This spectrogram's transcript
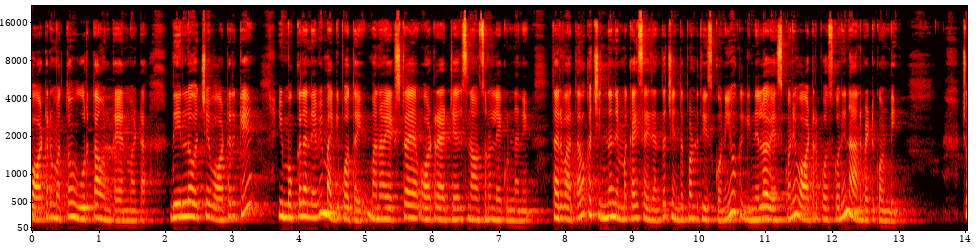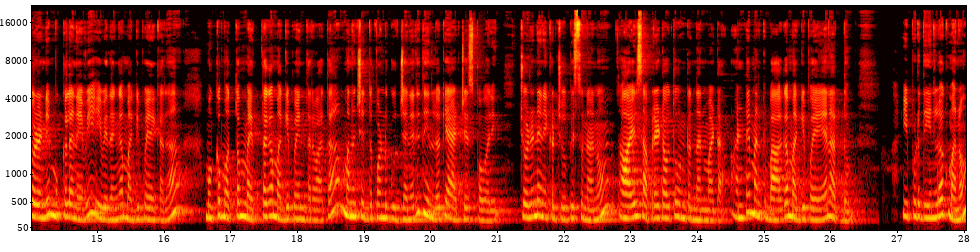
వాటర్ మొత్తం ఊరుతూ ఉంటాయి అన్నమాట. దీనిలో వచ్చే వాటర్కి ఈ ముక్కలు అనేవి మగ్గిపోతాయి. మనం ఎక్స్ట్రా వాటర్ యాడ్ చేయాల్సిన అవసరం లేకుండానే. తర్వాత ఒక చిన్న నిమ్మకాయ సైజ్ అంతా చింతపండు తీసుకొని ఒక గిన్నెలో వేసుకొని వాటర్ పోసుకొని నానబెట్టుకోండి. చూడండి ముక్కలు అనేవి ఈ విధంగా మగ్గిపోయాయి కదా. ముక్క మొత్తం మెత్తగా మగ్గిపోయిన తర్వాత మనం చింతపండు గుజ్జు అనేది దీనిలోకి యాడ్ చేసుకోవాలి. చూడండి నేను ఇక్కడ చూపిస్తున్నాను. ఆయిల్ సపరేట్ అవుతూ ఉంటుందన్నమాట. అంటే మనకి బాగా మగ్గిపోయాయి అని అర్థం. ఇప్పుడు దీనిలోకి మనం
